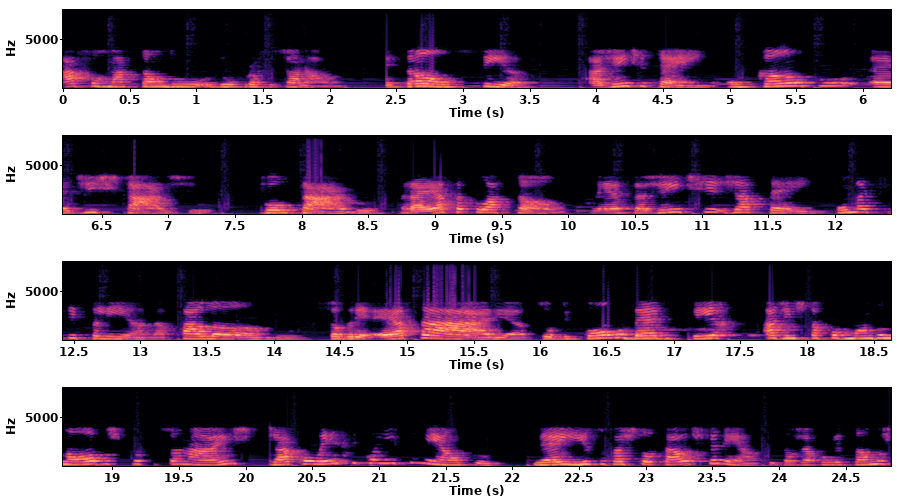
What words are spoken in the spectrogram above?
a formação do, do profissional. Então, se a gente tem um campo é, de estágio voltado para essa atuação, né? Se a gente já tem uma disciplina falando sobre essa área, sobre como deve ser, a gente está formando novos profissionais já com esse conhecimento né? E isso faz total diferença. Então já começamos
